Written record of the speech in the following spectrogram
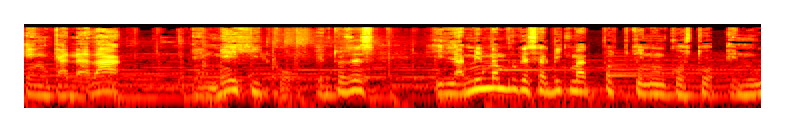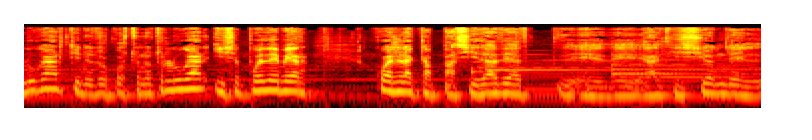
en Canadá, en México. Entonces, y la misma hamburguesa del Big Mac pues, tiene un costo en un lugar, tiene otro costo en otro lugar y se puede ver cuál es la capacidad de, adquisición del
